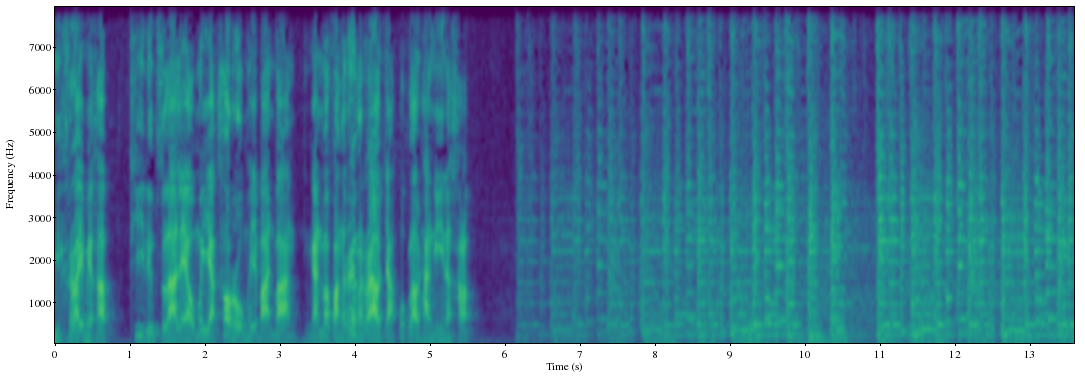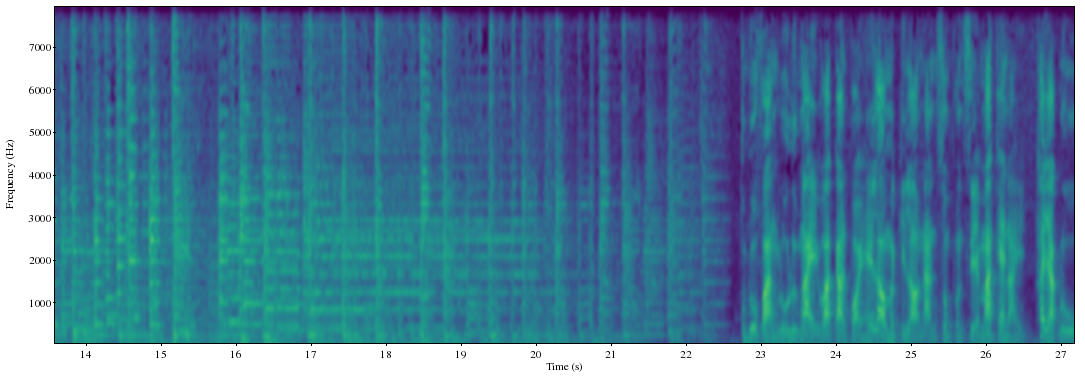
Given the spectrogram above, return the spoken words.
มีใครไหมครับ ที่ดื่มสุราแล้วไม่อยากเข้าโรงพยาบาลบ้าง งั้นมาฟังเรื่องราวจากพวกเราทางนี้นะครับ คุณผู้ฟังรู้หรือไม่ว่าการปล่อยให้เหล้ามากินเรานั้นส่งผลเสียมากแค่ไหน ถ้าอยากรู้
